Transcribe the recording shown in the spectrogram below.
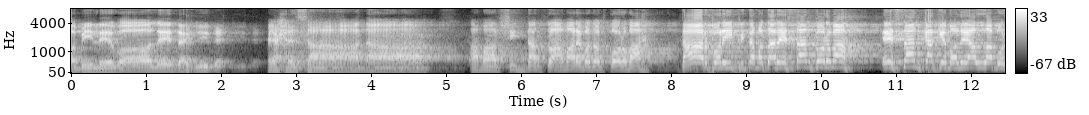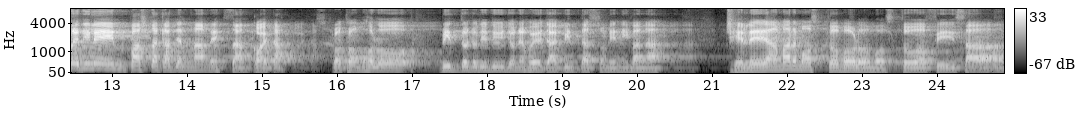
অবিলে বলে আমার সিদ্ধান্ত, আমার আবাদত করবা। তারপরেই পিতামাতার এহসান করবা। এহসান কাকে বলে? আল্লাহ বলে দিলেন পাঁচটা কাজের নাম এহসান, কয়টা? প্রথম হলো, বৃদ্ধ যদি দুইজনে হয়ে যায়, বৃদ্ধাশ্রমে নিবা না। ছেলে আমার মস্ত বড়, মস্ত অফিসার।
